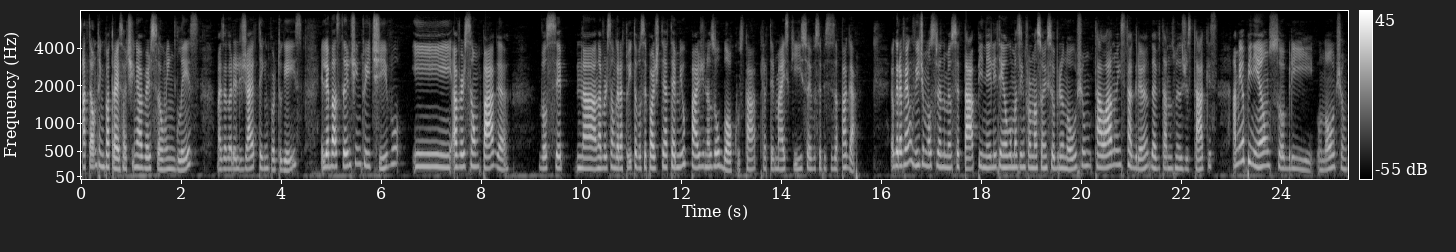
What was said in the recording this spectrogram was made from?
Até um tempo atrás só tinha a versão em inglês, mas agora ele já tem em português. Ele é bastante intuitivo e a versão paga, você na, na versão gratuita você pode ter até mil páginas ou blocos, tá? Para ter mais que isso, aí você precisa pagar. Eu gravei um vídeo mostrando meu setup nele tem algumas informações sobre o Notion. Tá lá no Instagram, deve estar tá nos meus destaques. A minha opinião sobre o Notion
